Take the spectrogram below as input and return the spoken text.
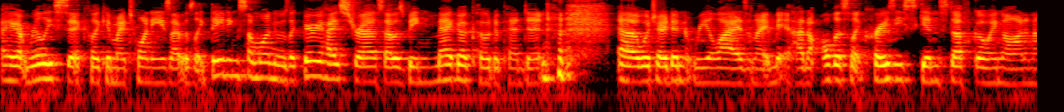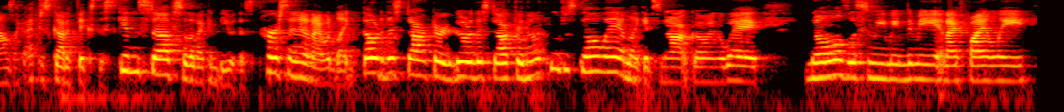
I got really sick like in my 20s I was like dating someone who was like very high stress. I was being mega codependent uh, which I didn't realize. And I had all this like crazy skin stuff going on. And I was like I've just got to fix the skin stuff so that I can be with this person. And I would like go to this doctor and go to this doctor. And they're like you'll just go away. I'm like it's not going away. No one was listening to me. And I finally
